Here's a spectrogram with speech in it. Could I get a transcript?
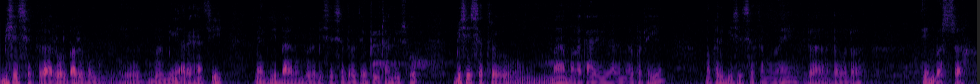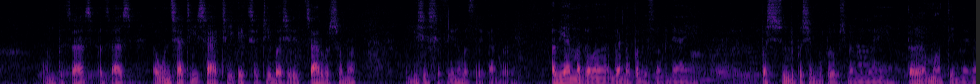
विशेष क्षेत्र रोल्पा रुकुम यो गुल्मी अरेखाँची म्याग्दी बागलुङको एउटा विशेष क्षेत्र थियो प्युठान उसको विशेष क्षेत्रमा मलाई कार्यविभाजन गरेर पठाइयो। म फेरि विशेष क्षेत्रमा गएँ र लगभग तिन वर्ष उनपचास पचास उन्साठी साठी एकसट्ठी भइसक्यो चार वर्षमा विशेष क्षेत्रमा बसेर काम गरेँ। अभियानमा त म गण्डक प्रदेशमा पनि आएँ। पश्चिम सुदूरपश्चिमको उसमा पनि गएँ। तर म तिन महिना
